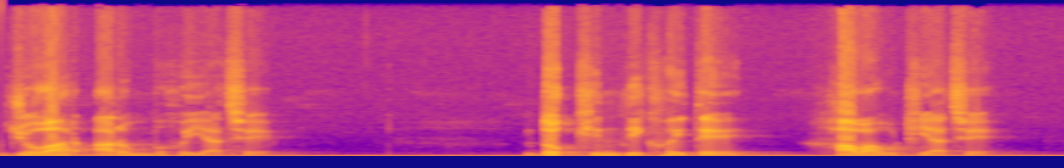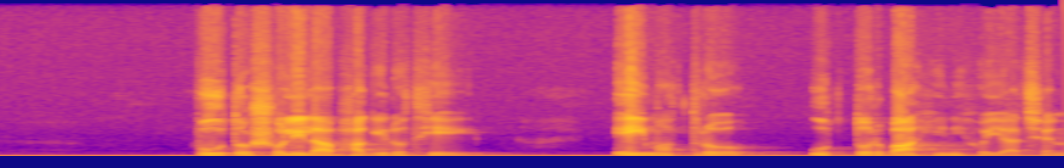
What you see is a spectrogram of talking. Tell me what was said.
জোয়ার আরম্ভ হইয়াছে। দক্ষিণ দিক হইতে হাওয়া উঠিয়াছে। পুত সলীলা ভাগীরথী এইমাত্র উত্তর বাহিনী হইয়াছেন।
